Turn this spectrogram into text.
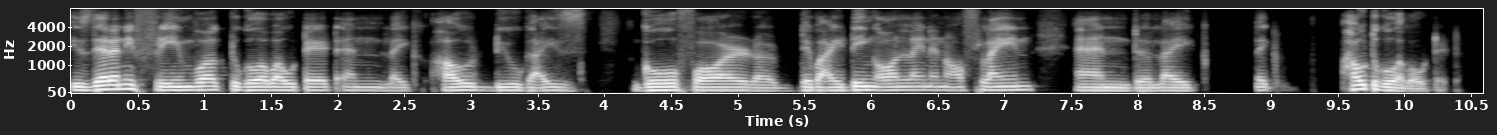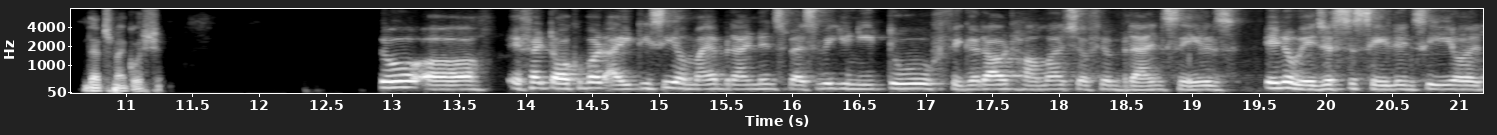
is there any framework to go about it, and like how do you guys go for uh, dividing online and offline, and uh, like like how to go about it that's my question So, uh, if I talk about ITC or my brand in specific, you need to figure out how much of your brand sales, in a way, just a saliency or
